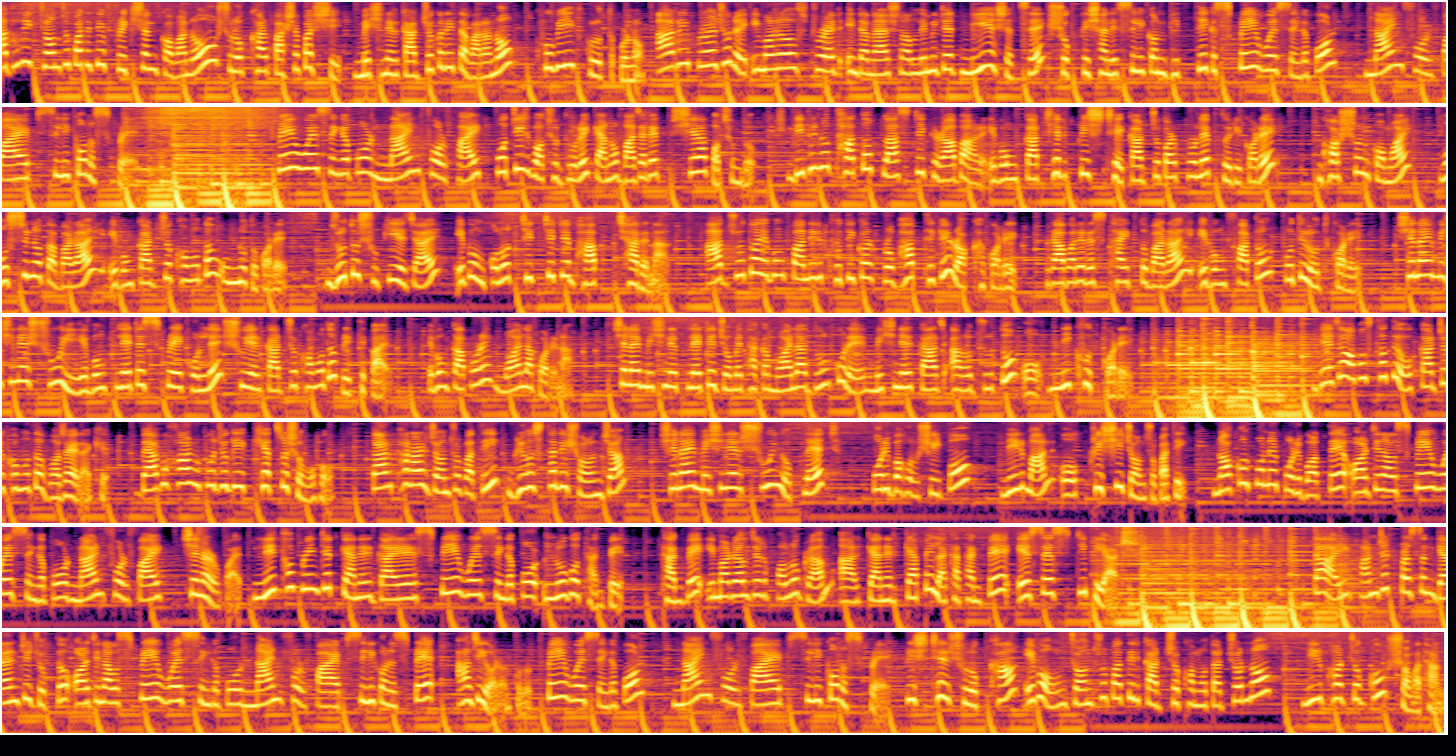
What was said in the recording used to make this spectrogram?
আধুনিক যন্ত্রপাতিতে ফ্রিকশন কমানো, সুরক্ষার পাশাপাশি মেশিনের কার্যকারিতা বাড়ানো খুবই গুরুত্বপূর্ণ। আর এই প্রয়োজনে ইমরাল ট্রেড ইন্টারন্যাশনাল লিমিটেড নিয়ে এসেছে শক্তিশালী সিলিকন ভিত্তিক Sprayway Singapore nine four five silicon spray Sprayway Singapore nine four five পঁচিশ বছর ধরে কেন বাজারের সেরা পছন্দ? বিভিন্ন ধাতব প্লাস্টিক, রাবার এবং কাঠের পৃষ্ঠে কার্যকর প্রলেপ তৈরি করে ঘর্ষণ কমায়, মসৃণতা বাড়ায় এবং কার্যক্ষমতা উন্নত করে। দ্রুত শুকিয়ে যায় এবং কোনো চিটচিটে ভাব ছাড়ে না। আর্দ্রতা এবং পানির ক্ষতিকর প্রভাব থেকে রক্ষা করে। রাবারের স্থায়িত্ব বাড়ায় এবং ফাটল প্রতিরোধ করে। সেলাই মেশিনের সুই এবং প্লেটে স্প্রে করলে সুইয়ের কার্যক্ষমতা বৃদ্ধি পায় এবং কাপড়ে ময়লা পড়ে না। সেলাই মেশিনের প্লেটে জমে থাকা ময়লা দূর করে মেশিনের কাজ আরও দ্রুত ও নিখুঁত করে। ভেজা অবস্থাতেও কার্যক্ষমতা বজায় রাখে। ব্যবহার উপযোগী ক্ষেত্রসমূহ, কারখানার যন্ত্রপাতি, গৃহস্থালী সরঞ্জাম, সেলাই মেশিনের সুই ও প্লেট, পরিবহন শিল্প, নির্মাণ ও কৃষি যন্ত্রপাতি। নকল পণ্যের পরিবর্তে original Sprayway Singapore nine four five চেনার উপায় লিথো প্রিন্টেড ক্যানের গায়ে স্প্রেওয়ে সিঙ্গাপুর লোগো থাকবে। থাকবে ইমারেলডের হলোগ্রাম আর ক্যানের ক্যাপে লেখা থাকবে এস এস টিপিআর তাই hundred percent গ্যারান্টিযুক্ত original Sprayway Singapore nine four five silicon spray আজই অর্ডার করুন। Sprayway Singapore nine four five silicon spray পৃষ্ঠের সুরক্ষা এবং যন্ত্রপাতির কার্যক্ষমতার জন্য নির্ভরযোগ্য সমাধান।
